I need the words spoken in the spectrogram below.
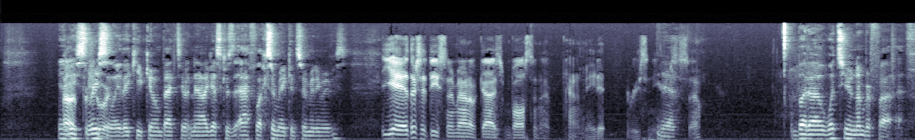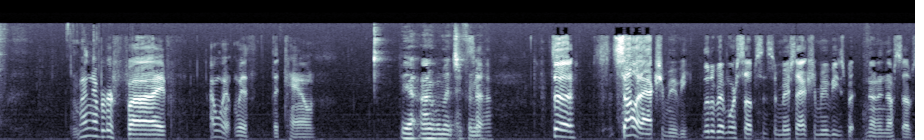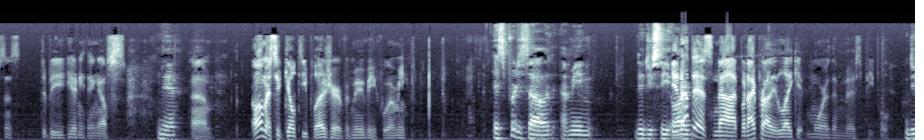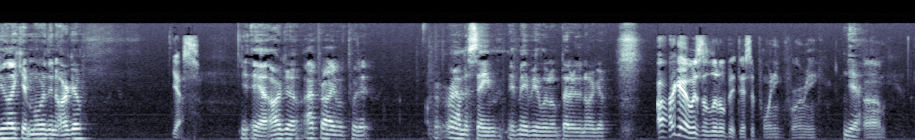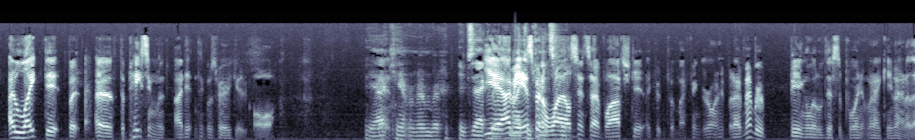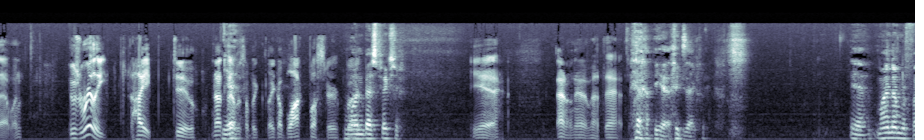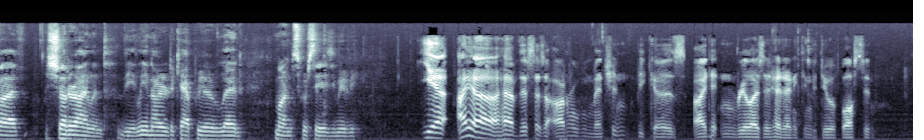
At Uh, least for sure. recently, they keep going back to it now. I guess because the Afflecks are making so many movies. Yeah, there's a decent amount of guys from Boston that kind of made it in recent years. Yeah. So But uh, what's your number five? my number five, I went with The Town. Yeah, honorable mention It's, for me. uh, it's a solid action movie. A little bit more substance than most action movies, but not enough substance to be anything else. yeah, Um, almost a guilty pleasure of a movie for me. it's pretty solid. I mean, did you see? Yeah, Ar- not that it's not, but I probably like it more than most people. Do you like it more than Argo? Yes. Yeah, Argo. I probably would put it around the same. It may be a little better than Argo. Argo was a little bit disappointing for me. Yeah, Um, I liked it, but uh, the pacing was, I didn't think was very good at all. yeah. I can't remember exactly. Yeah, I mean, it's been a while but- since I've watched it. I couldn't put my finger on it, but I remember being a little disappointed when I came out of that one. It was really hype too. Not that Yeah. it was like, like a blockbuster, but One Best Picture. yeah, I don't know about that. yeah, exactly. Yeah, my number five, Shutter Island, the Leonardo DiCaprio led Martin Scorsese movie. Yeah, I uh, have this as an honorable mention because I didn't realize it had anything to do with Boston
